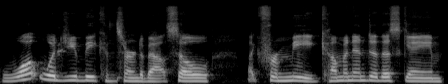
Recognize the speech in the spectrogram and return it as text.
what would you be concerned about? So, like for me, coming into this game,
